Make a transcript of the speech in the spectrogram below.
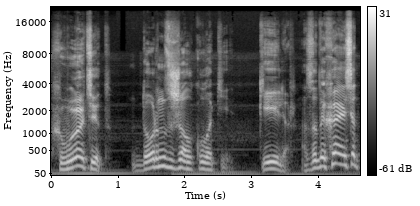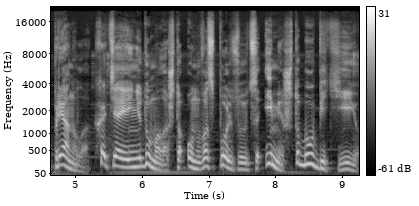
«Хватит!» Дорн сжал кулаки. Киллер, задыхаясь, отпрянула, хотя и не думала, что он воспользуется ими, чтобы убить ее.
